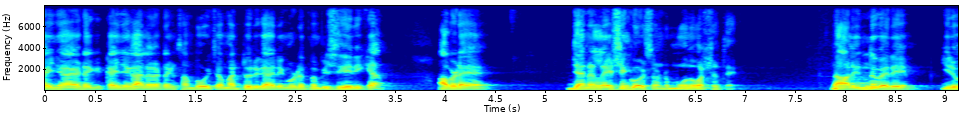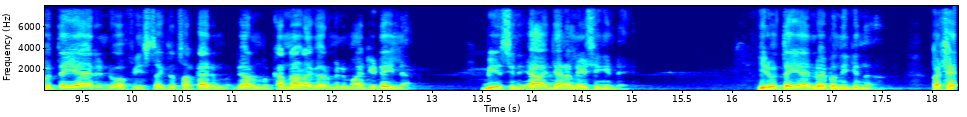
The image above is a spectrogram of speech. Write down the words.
കഴിഞ്ഞ ഇടയ്ക്ക് കഴിഞ്ഞ കാലഘട്ടത്തിൽ സംഭവിച്ച മറ്റൊരു കാര്യം കൂടെ ഇപ്പം വിശദീകരിക്കാം. അവിടെ ജനറലേഷൻ കോഴ്സുണ്ട് മൂന്ന് വർഷത്തെ. നാളെ ഇന്ന് വരെയും ഇരുപത്തയ്യായിരം രൂപ ഫീസ് സ്ട്രക്ചർ സർക്കാർ കർണാടക ഗവൺമെന്റ് മാറ്റിയിട്ടേ ഇല്ല. ബി എസ് സി ജനറൽ നഴ്സിംഗിന്റെ ഇരുപത്തയ്യായിരം രൂപ ഇപ്പം നിൽക്കുന്നത് പക്ഷേ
